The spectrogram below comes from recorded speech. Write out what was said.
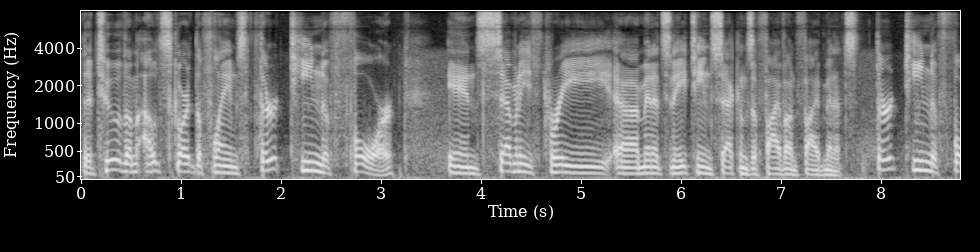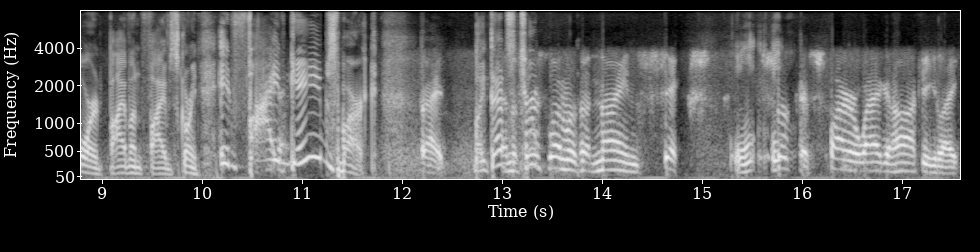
The two of them outscored the Flames 13 to four in 73 uh, minutes and 18 seconds of five on five minutes. 13 to four and five on five scoring in five games. Mark, Right. like that's and the two- first one was a nine-six circus fire wagon hockey, like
